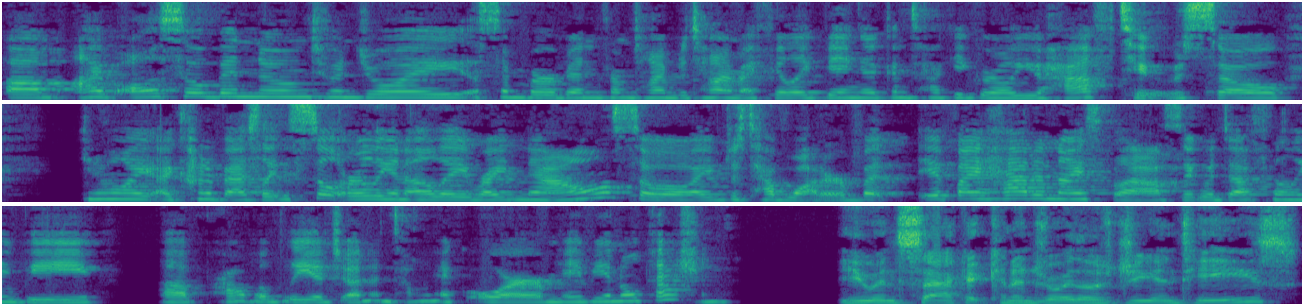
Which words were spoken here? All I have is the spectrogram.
um, I've also been known to enjoy some bourbon from time to time. I feel like being a Kentucky girl, you have to. So, you know, I, I kind of like, it's still early in LA right now, so I just have water. But if I had a nice glass, it would definitely be uh, probably a gin and tonic or maybe an old fashioned. You and Sackett can enjoy those G and T's,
